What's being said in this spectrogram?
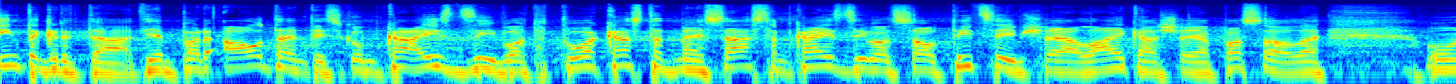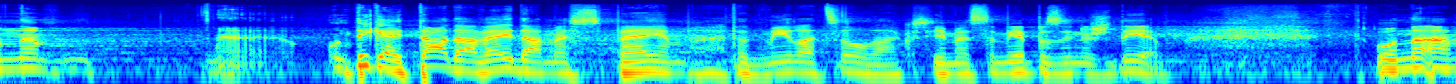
integritāti, par autentiskumu, kā izdzīvot to, kas mēs esam, kā izdzīvot savu ticību šajā laikā, šajā pasaulē. Un, uh, un tikai tādā veidā mēs spējam mīlēt cilvēkus, ja mēs esam iepazinuši Dievu. Un, uh,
